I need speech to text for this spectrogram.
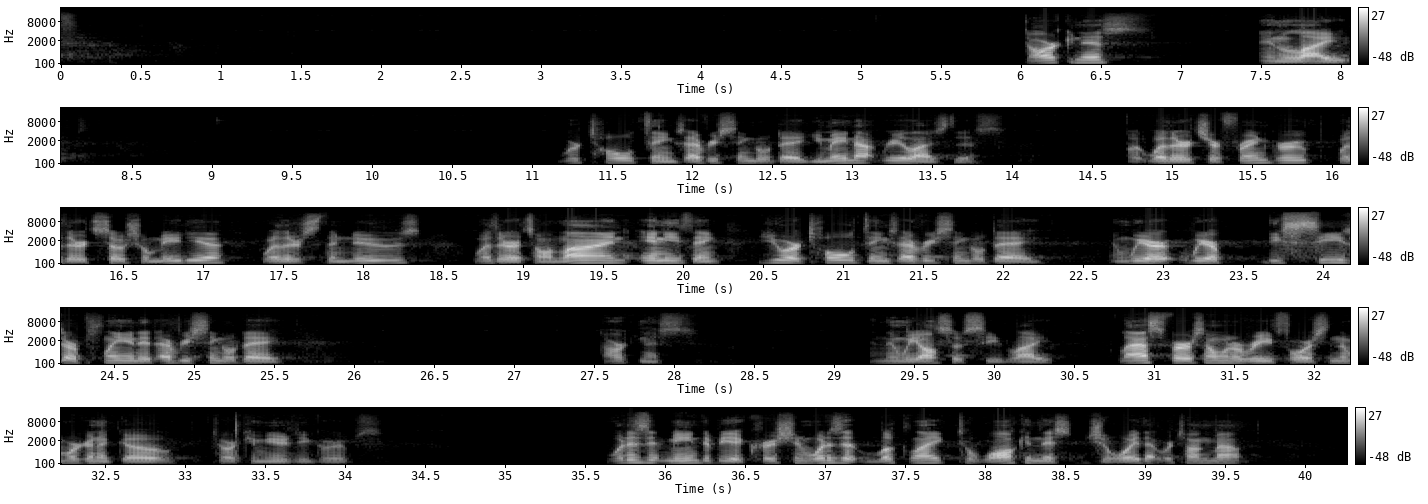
Darkness and light. We're told things every single day. You may not realize this, but whether it's your friend group, whether it's social media, whether it's the news, whether it's online, anything, you are told things every single day. And we are, we are, these seeds are planted every single day. Darkness. And then we also see light. Last verse I want to read for us, and then we're going to go to our community groups. What does it mean to be a Christian? What does it look like to walk in this joy that we're talking about?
